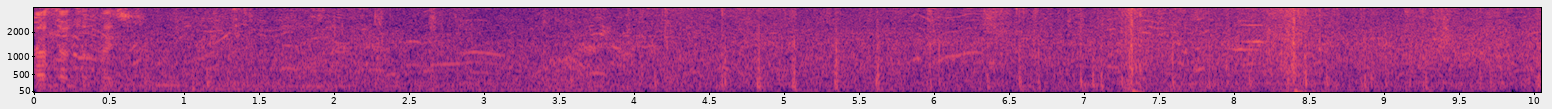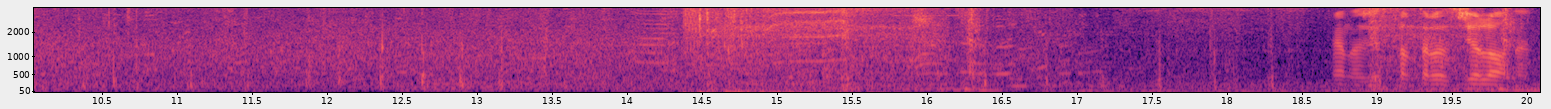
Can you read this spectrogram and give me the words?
O co tu chodzi? Ja no, jest tam teraz zielony.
